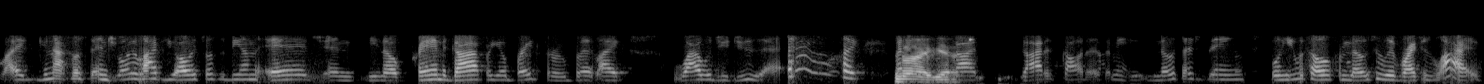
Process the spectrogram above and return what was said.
Like you're not supposed to enjoy life. You're always supposed to be on the edge and you know praying to God for your breakthrough. But like, why would you do that? like, Right, yeah. God, God has called us. I mean, no such thing. Well, He was told from those who live righteous lives.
